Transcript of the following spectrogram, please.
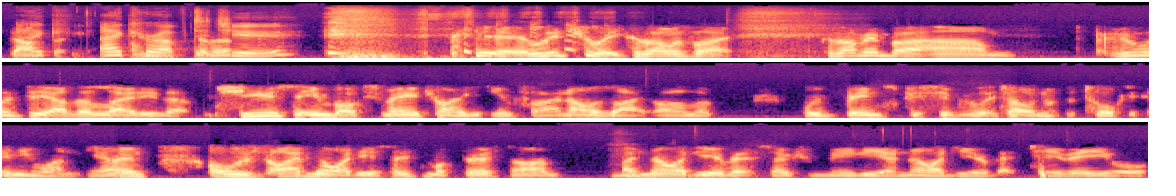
stuff I, it. I corrupted gonna- you. yeah, literally. Because I was like, because I remember, um, who was the other lady that she used to inbox me trying to get info, and I was like, oh look, we've been specifically told not to talk to anyone, you know. And I was, I had no idea. So this is my first time. I had no idea about social media, no idea about TV or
